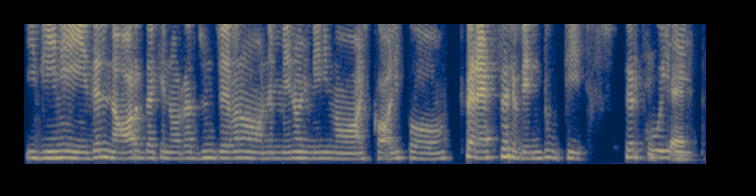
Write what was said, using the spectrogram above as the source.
i vini del nord che non raggiungevano nemmeno il minimo alcolico per essere venduti. Per sì, cui certo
